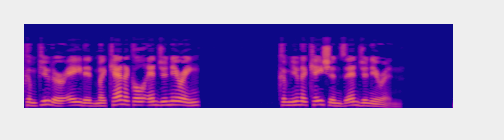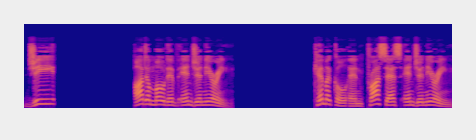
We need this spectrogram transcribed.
Computer-aided mechanical engineering. Communications engineering. G. Automotive engineering Chemical and process engineering.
